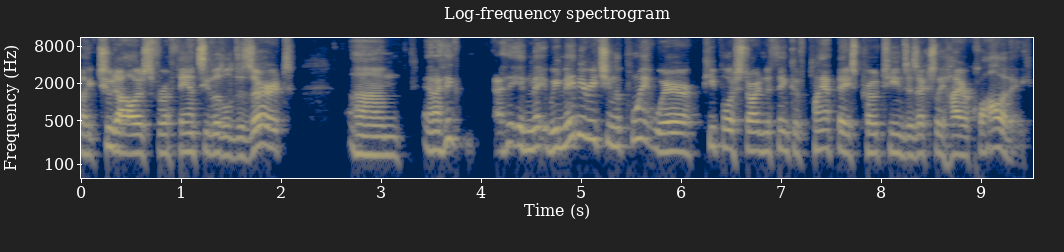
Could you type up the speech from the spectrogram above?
like $2 for a fancy little dessert. Um, and I think, I think it may, we may be reaching the point where people are starting to think of plant-based proteins as actually higher quality.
